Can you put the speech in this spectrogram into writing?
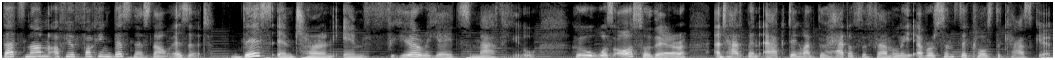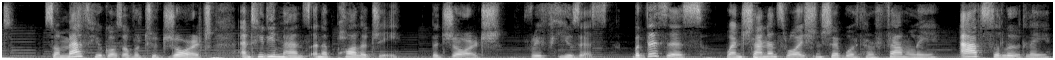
that's none of your fucking business now, is it? This in turn infuriates Matthew, who was also there and had been acting like the head of the family ever since they closed the casket. So Matthew goes over to George and he demands an apology, but George refuses. But this is when Shannon's relationship with her family absolutely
